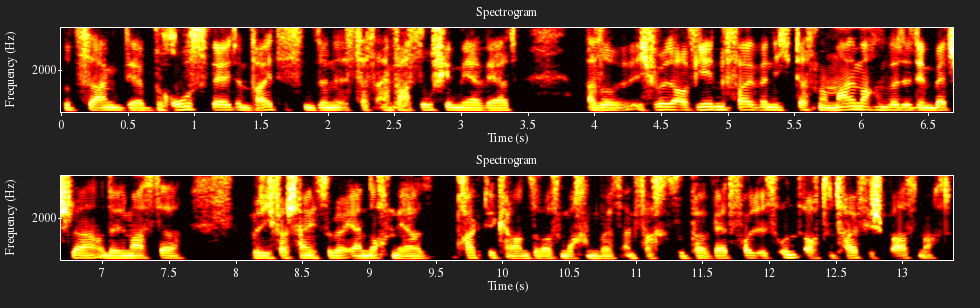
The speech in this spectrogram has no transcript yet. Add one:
sozusagen der Berufswelt im weitesten Sinne, ist das einfach so viel mehr wert. Also ich würde auf jeden Fall, wenn ich das normal machen würde, den Bachelor oder den Master, würde ich wahrscheinlich sogar eher noch mehr Praktika und sowas machen, weil es einfach super wertvoll ist und auch total viel Spaß macht.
